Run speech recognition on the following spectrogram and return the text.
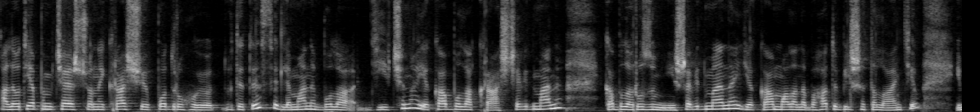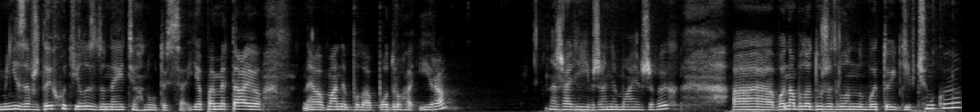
Але от я помічаю, що найкращою подругою в дитинстві для мене була дівчина, яка була краща від мене, яка була розумніша від мене, яка мала набагато більше талантів, і мені завжди хотілося до неї тягнутися. Я пам'ятаю, е, в мене була подруга Іра. На жаль, її вже немає в живих. Вона була дуже талановитою дівчинкою,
